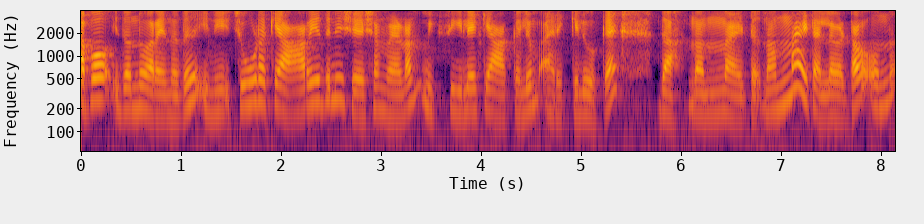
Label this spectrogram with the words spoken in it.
അപ്പോൾ ഇതെന്ന് പറയുന്നത് ഇനി ചൂടൊക്കെ ആറിയതിന് ശേഷം വേണം മിക്സിയിലേക്ക് ആക്കലും അരക്കലും ഒക്കെ. ദാ നന്നായിട്ട് നന്നായിട്ടല്ല കേട്ടോ. ഒന്ന്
